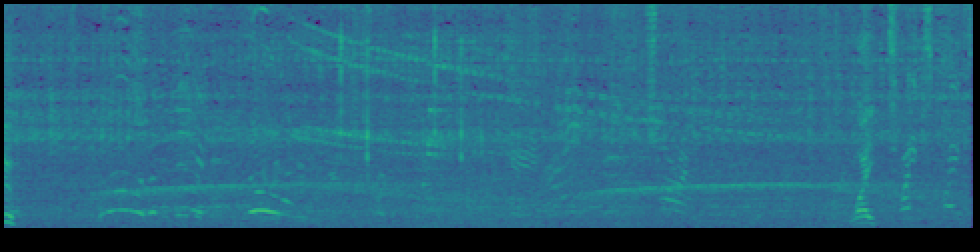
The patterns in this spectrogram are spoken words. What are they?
Blue. White. White, white.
